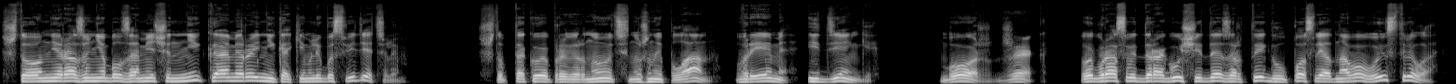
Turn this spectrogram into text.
что он ни разу не был замечен ни камерой, ни каким-либо свидетелем. Чтобы такое провернуть, нужны план, время и деньги. Боже, Джек, выбрасывать дорогущий Desert Eagle после одного выстрела —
